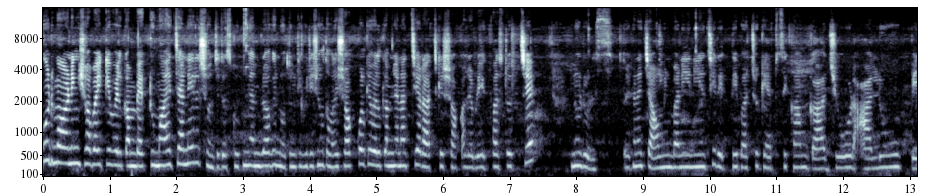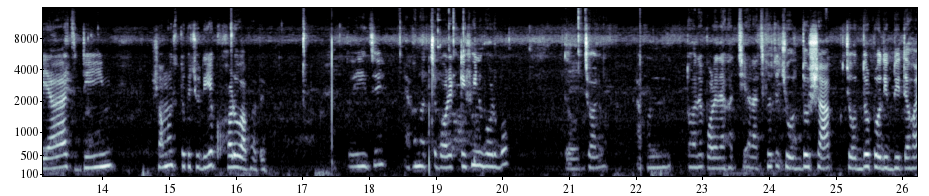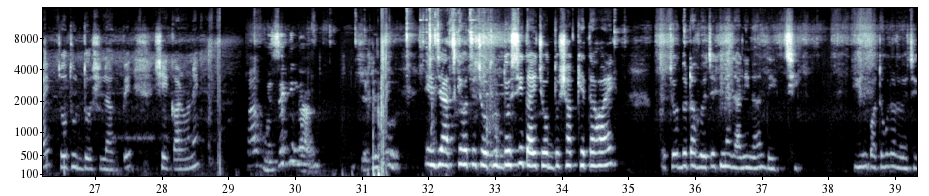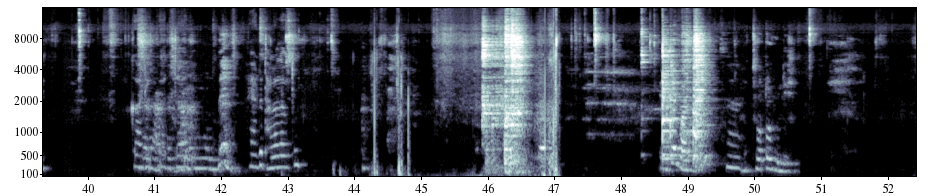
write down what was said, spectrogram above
Good morning সবাইকে welcome back to my channel Sanchita's cooking and ব্লগের নতুন একটি সঙ্গে তোমাদের সকলকে ওয়েলকাম জানাচ্ছি। আর আজকে সকালে ব্রেকফাস্ট হচ্ছে নুডলস তো এখানে চাউমিন বানিয়ে নিয়েছি, দেখতেই পাচ্ছ ক্যাপসিকাম গাজর, আলু, পেঁয়াজ, ডিম, সমস্ত কিছু দিয়ে ঘরোয়াভাবে। তো এই যে, এখন হচ্ছে বরের টিফিন ভরবো। তো চলো। এখন তোমাদের পরে দেখাচ্ছি। আর আজকে হচ্ছে চোদ্দ শাক চোদ্দ প্রদীপ দিতে হয় চতুর্দশী লাগবে সেই কারণে। এই যে আজকে হচ্ছে চতুর্দশী তাই চোদ্দ শাক খেতে হয়। তো চোদ্দোটা হয়েছে কিনা জানি না দেখছি। এখানে কতগুলো রয়েছে? কারি পাতা। হ্যাঁ একটা থালা দাও তো। হ্যাঁ। ছোটগুলি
